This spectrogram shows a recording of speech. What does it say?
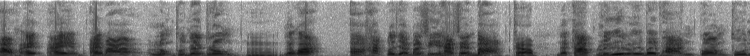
อ้าวให้ให้ให้มาลงทุนโดยตรง อืม แล้วก็อ่าหักลดหย่อนภาษี 5 0 0แสนบาทครับ นะครับ หรือไปผ่านกองทุน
